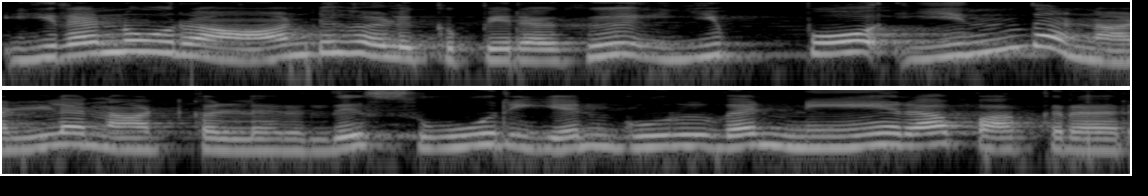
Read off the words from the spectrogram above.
இருநூறு ஆண்டுகளுக்கு பிறகு இப்போ இந்த நல்ல நாட்கள்லேருந்து சூரியன் குருவை நேராக பார்க்குறாரு.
